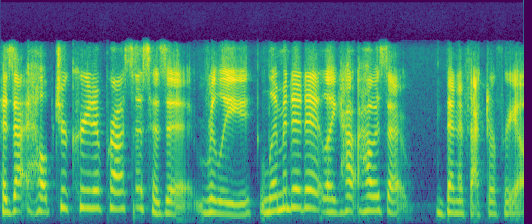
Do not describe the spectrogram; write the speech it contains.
has that helped your creative process? Has it really limited it? Like how, how has that been a factor for you?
